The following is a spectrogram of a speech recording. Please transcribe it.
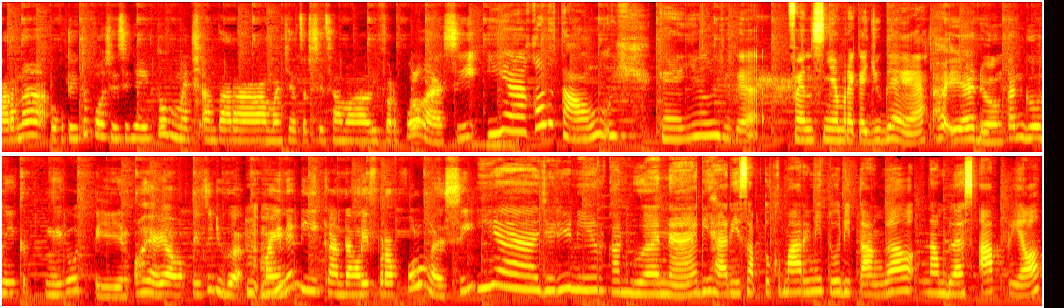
karena waktu itu posisinya itu match antara Manchester City sama Liverpool gak sih? Iya, kok lu tahu? Ih, kayaknya lu juga fansnya mereka juga ya. Ah iya dong, kan gue ngikut, ngikutin. Oh iya, ya waktu itu juga Mm-mm. mainnya di kandang Liverpool gak sih? Iya, jadi nih rekan Buana di hari Sabtu kemarin itu di tanggal 16 April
